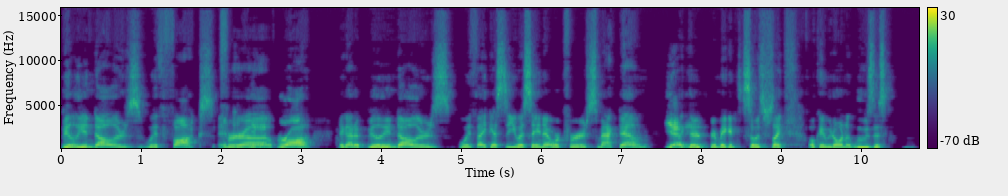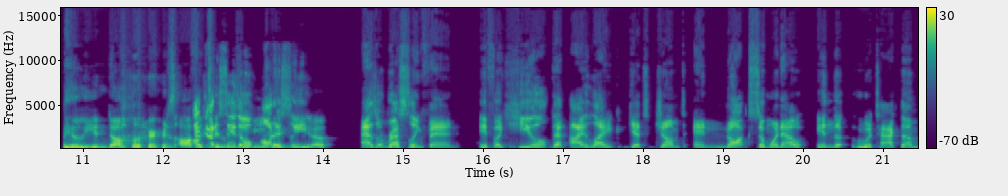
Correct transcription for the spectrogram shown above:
billion dollars with Fox for PBS. uh, Raw. They got a billion dollars with, I guess, the USA Network for SmackDown. Yeah, like they're yeah. they're making so it's just like okay, we don't want to lose this billion dollars off. I of gotta say, though, TV honestly, you know, as a wrestling fan, if a heel that I like gets jumped and knocks someone out in the who attacked them,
